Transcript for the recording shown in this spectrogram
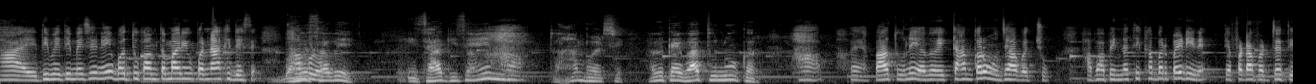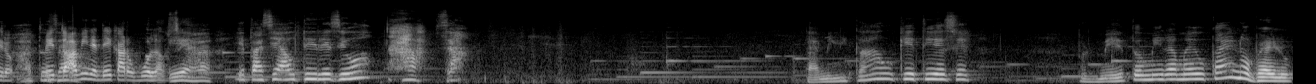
હા એ ધીમે ધીમે છે ને એ બધું કામ તમારી ઉપર નાખી દેશે. સાંભળો. હવે. એ જાગી જાય ને તો સાંભળશે હવે કાંઈ વાતું ન કર. હા હવે પાતું નહીં હવે એક કામ કરું હું જાવ જ છું. હા ભાભી નથી ખબર પડી ને તે ફટાફટ જતી રહો. હા, નહીં તો આવીને દેકારો બોલાવશે. એ હા એ પાસે આવતી રહેજે હો. હા. જા. દામિની કાં હું કહેતી હશે. પણ મેં તો મીરામાં એવું કાંઈ ન ભાળ્યું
